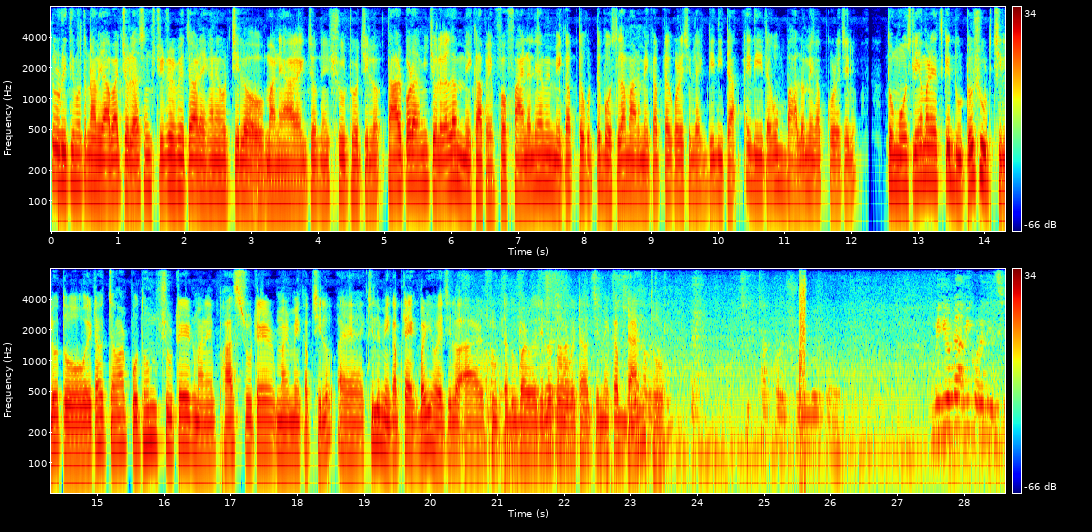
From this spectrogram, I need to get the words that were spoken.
তো রীতিমতো আমি আবার চলে আসলাম স্টুডিওর ভেতর, আর এখানে হচ্ছিল মানে আর একজনের শ্যুট হচ্ছিল তারপর আমি চলে গেলাম মেকআপে ফাইনালি আমি মেকআপ তো করতে বসলাম, আর মেকআপটা করেছিল এক দিদিটা। এই দিদিটা খুব ভালো মেকআপ করেছিল। তো মোস্টলি আমার আজকে দুটো শ্যুট ছিল, তো এটা হচ্ছে আমার প্রথম শ্যুটের মানে ফার্স্ট শ্যুটের মানে মেকআপ ছিল। অ্যাকচুয়ালি মেকআপটা একবারই হয়েছিল, আর শ্যুটটা দুবার হয়েছিল, তো এটা হচ্ছে মেকআপ ডান তো ভিডিওটা আমি করে দিয়েছি।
